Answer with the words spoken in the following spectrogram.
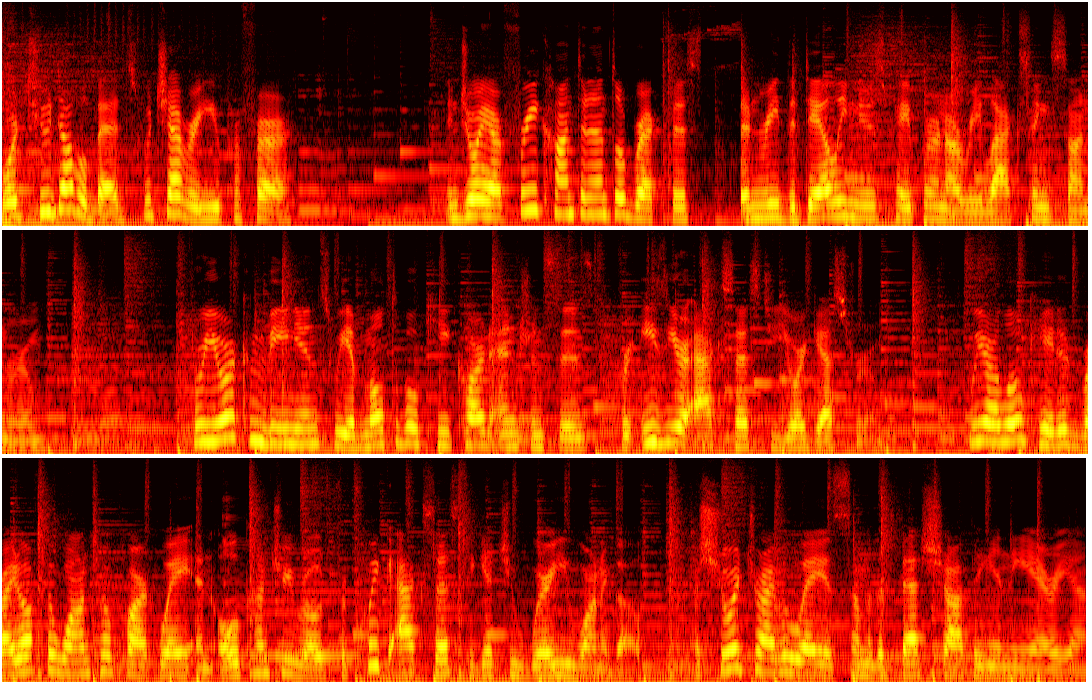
or two double beds, whichever you prefer. Enjoy our free continental breakfast and read the daily newspaper in our relaxing sunroom. For your convenience, we have multiple keycard entrances for easier access to your guest room. We are located right off the Wantagh Parkway and Old Country Road for quick access to get you where you want to go. A short drive away is some of the best shopping in the area,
